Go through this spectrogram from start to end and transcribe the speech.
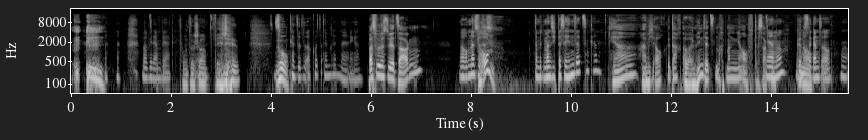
War wieder am Berg. Photoshop, Philipp. So, Kannst du das auch kurz einblenden? Naja, egal. was würdest du jetzt sagen? Warum das so Warum? Damit man sich besser hinsetzen kann? Ja, habe ich auch gedacht, aber im Hinsetzen macht man ihn ja auf, das Sakko. Ja, ne? Du Genau. ganz auf. Ja.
